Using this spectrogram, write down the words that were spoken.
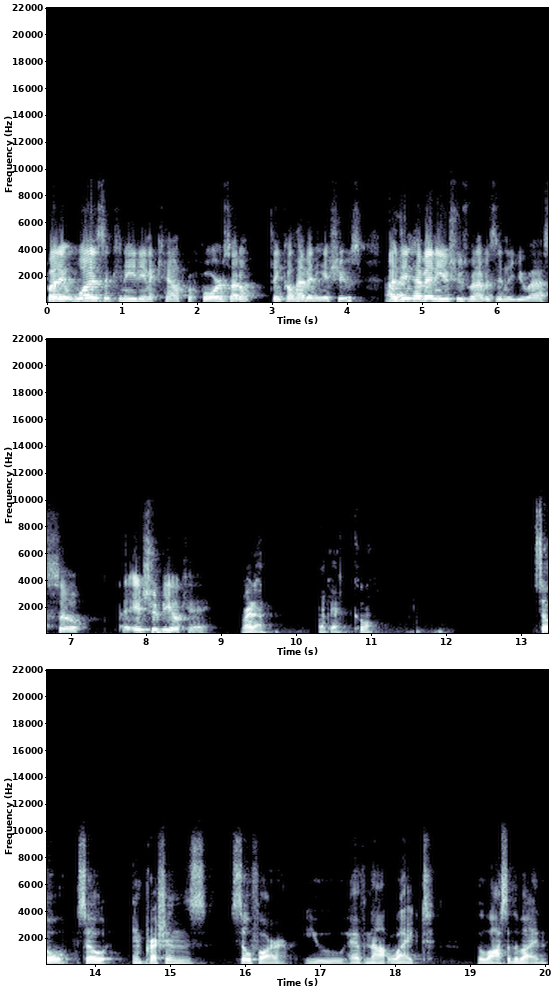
but it was a Canadian account before, so I don't think I'll have any issues. I didn't have any issues when I was in the US, so it should be okay. Right on. Okay, cool. So so impressions so far, you have not liked the loss of the button,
